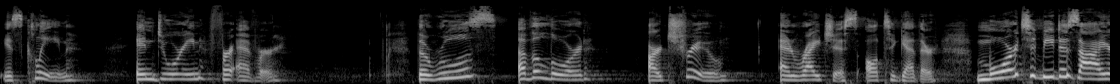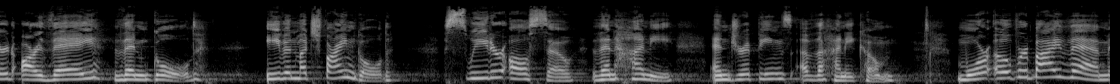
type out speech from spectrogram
is clean, enduring forever. The rules of the Lord are true and righteous altogether. More to be desired are they than gold, even much fine gold, sweeter also than honey and drippings of the honeycomb. Moreover, by them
